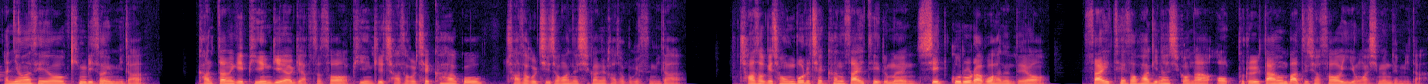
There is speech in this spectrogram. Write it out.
안녕하세요. 킴비서입니다. 간단하게 비행기 예약에 앞서서 비행기 좌석을 체크하고 좌석을 지정하는 시간을 가져보겠습니다. 좌석의 정보를 체크하는 사이트 이름은 SeatGuru라고 하는데요. 사이트에서 확인하시거나 어플을 다운받으셔서 이용하시면 됩니다.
